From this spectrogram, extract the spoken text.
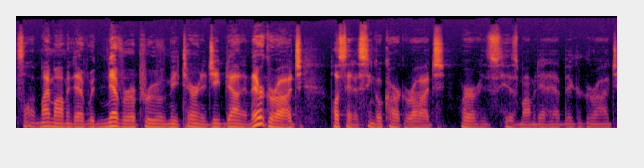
So my mom and dad would never approve of me tearing a Jeep down in their garage. Plus, they had a single car garage where his his mom and dad had a bigger garage,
